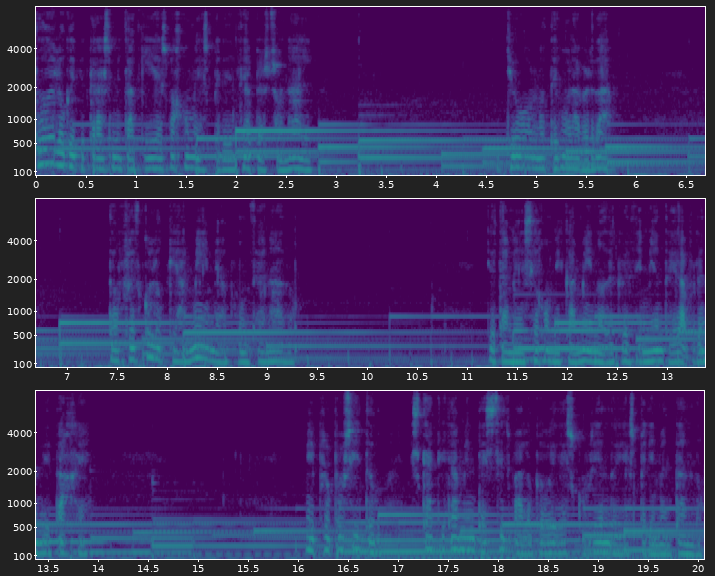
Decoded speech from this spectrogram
Todo lo que te transmito aquí es bajo mi experiencia personal. Yo no tengo la verdad. Te ofrezco lo que a mí me ha funcionado. Yo también sigo mi camino de crecimiento y de aprendizaje. Mi propósito es que a ti también te sirva lo que voy descubriendo y experimentando.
